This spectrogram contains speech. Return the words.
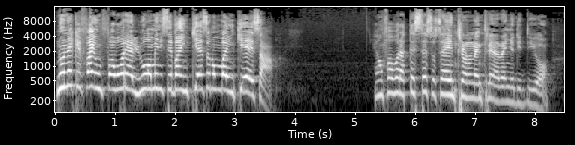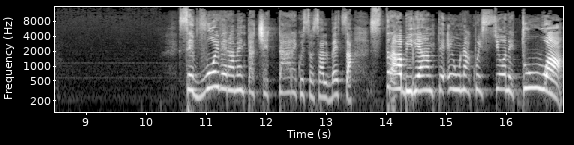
Non è che fai un favore agli uomini se vai in chiesa o non vai in chiesa. È un favore a te stesso se entri o non entri nel regno di Dio. Se vuoi veramente accettare questa salvezza strabiliante, è una questione tua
